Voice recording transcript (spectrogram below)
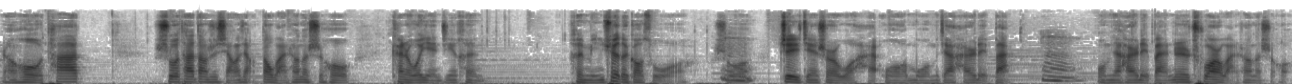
然后他说他当时想想到晚上的时候，看着我眼睛很很明确的告诉我说。嗯这件事儿我还我我们家还是得办，嗯我们家还是得办。那是初二晚上的时候，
